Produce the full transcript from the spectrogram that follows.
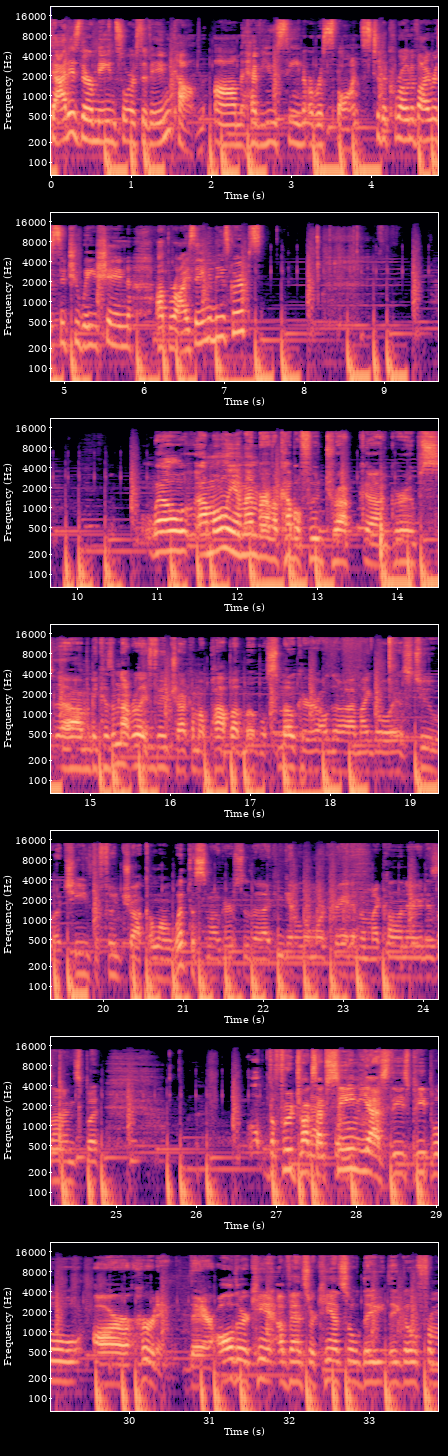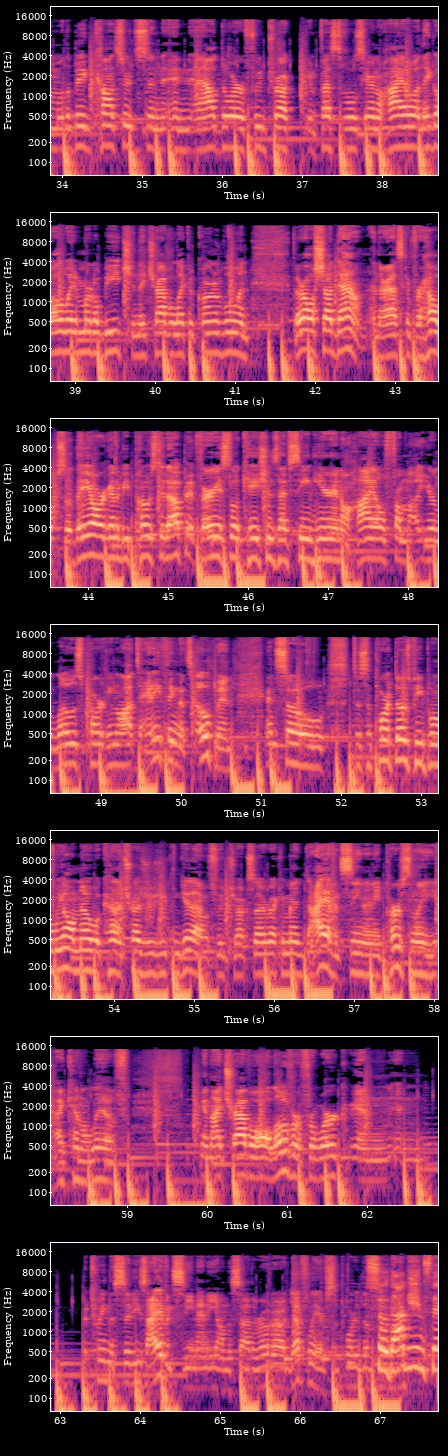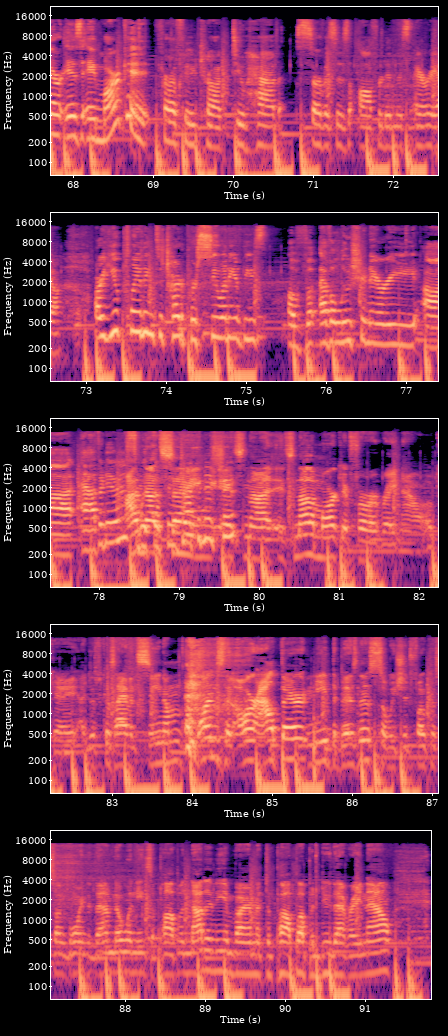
That is their main source of income. Um, have you seen a response to the coronavirus situation uprising in these groups? Well, I'm only a member of a couple food truck uh, groups um, because I'm not really a food truck. I'm a pop up mobile smoker, although uh, my goal is to achieve the food truck along with the smoker so that I can get a little more creative in my culinary designs. But the food trucks I've seen, yes, these people are hurting there. All their can- events are canceled. They they go from the big concerts and, and, outdoor food truck and festivals here in Ohio, and they go all the way to Myrtle Beach, and they travel like a carnival, and they're all shut down, and they're asking for help. So they are going to be posted up at various locations I've seen here in Ohio, from uh, your Lowe's parking lot to anything that's open. And so to support those people, and we all know what kind of treasures you can get out of food trucks. I recommend. I haven't seen any personally. I kind of live and I travel all over for work and, and between the cities. I haven't seen any on the side of the road. I would definitely have supported them. So that much. means there is a market for a food truck to have services offered in this area. Are you planning to try to pursue any of these of evolutionary uh, avenues I'm with not the food truck industry? it's not it's not a market for it right now. Okay, just because I haven't seen them, the ones that are out there need the business, so we should focus on going to them. No one needs to pop up, not in the environment to pop up and do that right now.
